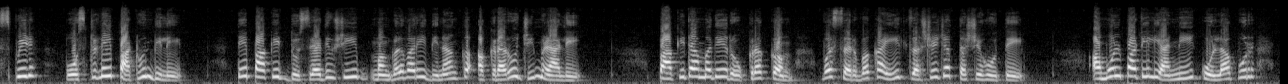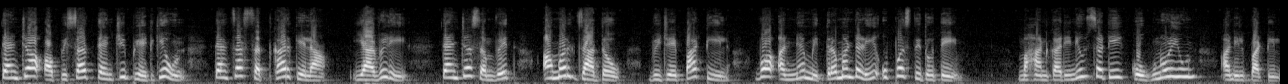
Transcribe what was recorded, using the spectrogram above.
स्पीड पोस्टने पाठवून दिले. ते पाकिट दुसऱ्या दिवशी मंगळवारी दिनांक अकरा रोजी मिळाले. पाकिटामध्ये रोख रक्कम व सर्व काही जसेच्या तसे होते. अमोल पाटील यांनी कोल्हापूर त्यांच्या ऑफिसात त्यांची भेट घेऊन त्यांचा सत्कार केला. यावेळी त्यांच्या समवेत अमर जाधव विजय पाटील व अन्य मित्रमंडळी उपस्थित होते. महानकारी न्यूजसाठी कोगनोळीहून अनिल पाटील.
